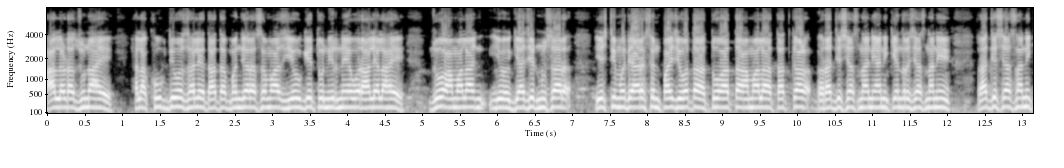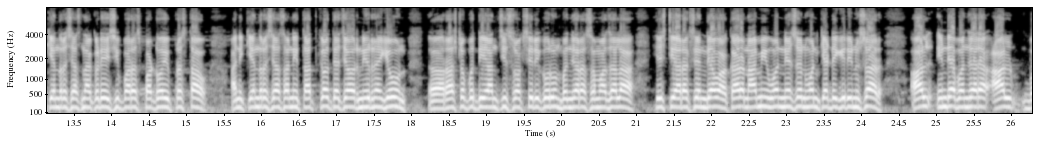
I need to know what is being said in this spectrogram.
हा लढा जुना आहे. ह्याला खूप दिवस झालेत. आता बंजारा समाज योग्य तो निर्णयावर आलेला आहे. जो आम्हाला यो गॅजेटनुसार एस टीमध्ये आरक्षण पाहिजे होता तो आता आम्हाला तात्काळ राज्य शासनाने आणि केंद्र शासनाने राज्य शासनाने केंद्र शासनाकडे शिफारस पाठवावी प्रस्ताव आणि केंद्र शासनाने तात्काळ त्याच्यावर निर्णय घेऊन राष्ट्रपती यांची स्वाक्षरी करून बंजारा समाजाला एस टी आरक्षण द्यावा. कारण आम्ही वन नेशन वन कॅटेगरीनुसार ऑल इंडिया बंजारा आल ब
